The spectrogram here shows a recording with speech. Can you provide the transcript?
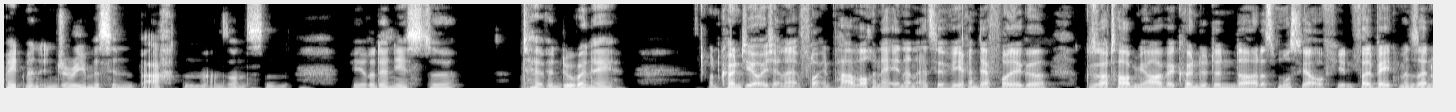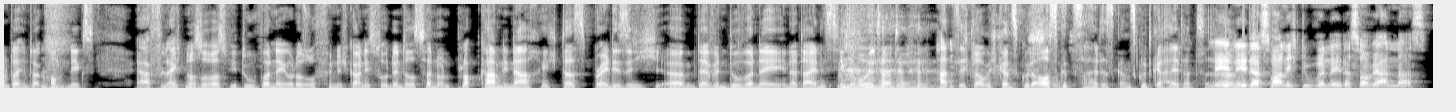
Bateman Injury ein bisschen beachten. Ansonsten wäre der nächste Devin Duvernay. Und könnt ihr euch an, vor ein paar Wochen erinnern, als wir während der Folge gesagt haben, ja, wer könnte denn da? Das muss ja auf jeden Fall Bateman sein und dahinter kommt nichts. Ja, vielleicht noch sowas wie Duvernay oder so finde ich gar nicht so uninteressant. Und plopp kam die Nachricht, dass Brady sich ähm, Devin Duvernay in der Dynasty geholt hat. hat sich, glaube ich, ganz gut ausgezahlt, ist ganz gut gealtert. Nee, ähm, nee, das war nicht Duvernay, das war wer anders.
